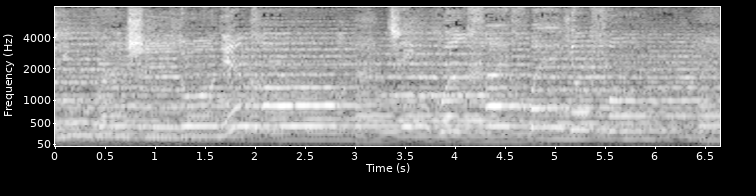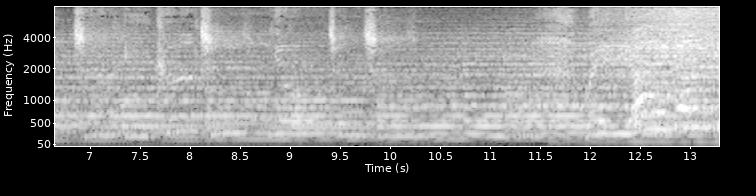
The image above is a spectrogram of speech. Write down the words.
尽管是多年后，尽管还会有风，这一刻只有真诚。为爱感动。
